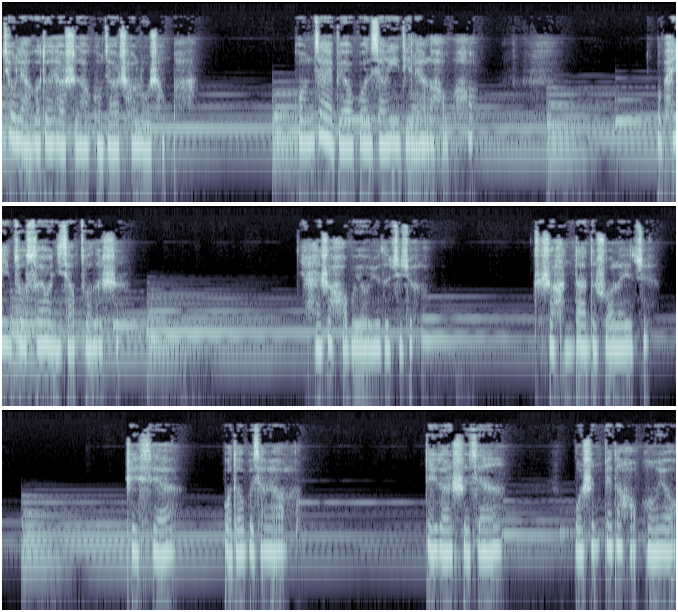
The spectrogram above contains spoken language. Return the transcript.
就两个多小时的公交车路程吧。再也不要过得像异地恋了，好不好？”我陪你做所有你想做的事，你还是毫不犹豫的拒绝了我，只是很淡的说了一句：“这些我都不想要了。”那段时间，我身边的好朋友，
